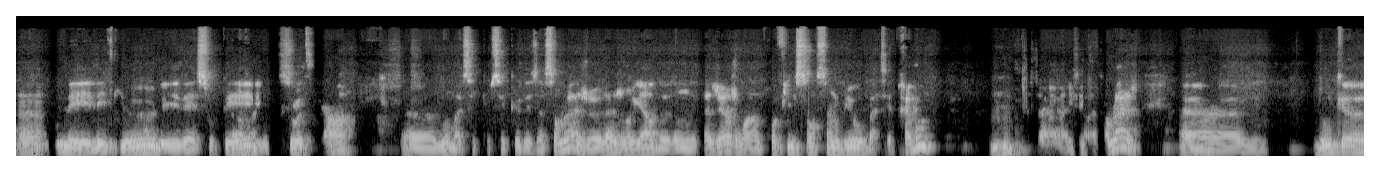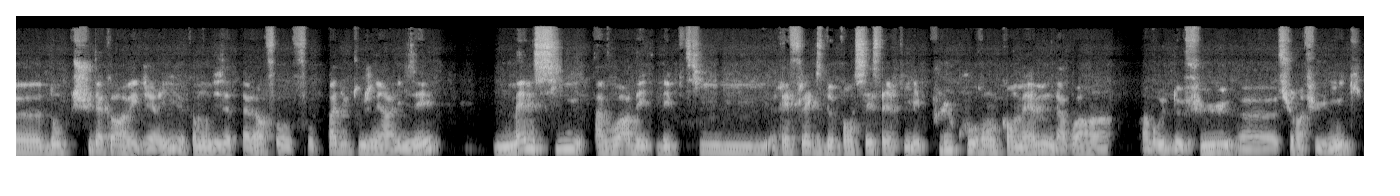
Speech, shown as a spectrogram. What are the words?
tous les, vieux, les VSOP, les XO, etc. bon, bah, c'est que c'est que des assemblages. Là, je regarde dans mon étagère, je vois un profil 105 bio, bah, c'est très bon. Mhm. C'est un assemblage. Euh, donc, euh, donc, je suis d'accord avec Jerry. Comme on disait tout à l'heure, il ne faut, pas du tout généraliser, même si avoir des, petits réflexes de pensée, c'est-à-dire qu'il est plus courant quand même d'avoir un, brut de fût euh, sur un fût unique.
